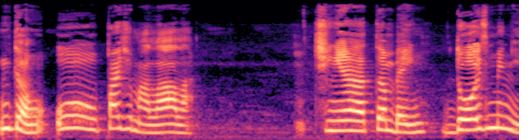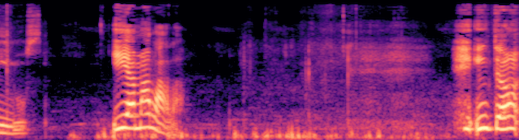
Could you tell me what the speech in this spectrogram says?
Então, o pai de Malala tinha também dois meninos e a Malala. Então,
